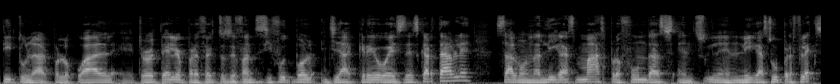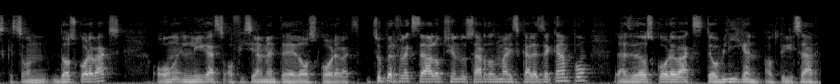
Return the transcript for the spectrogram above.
titular, por lo cual eh, Taylor para efectos de fantasy football ya creo es descartable, salvo en las ligas más profundas en, en ligas Superflex, que son dos corebacks, o en ligas oficialmente de dos corebacks. Superflex te da la opción de usar dos mariscales de campo, las de dos corebacks te obligan a utilizar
